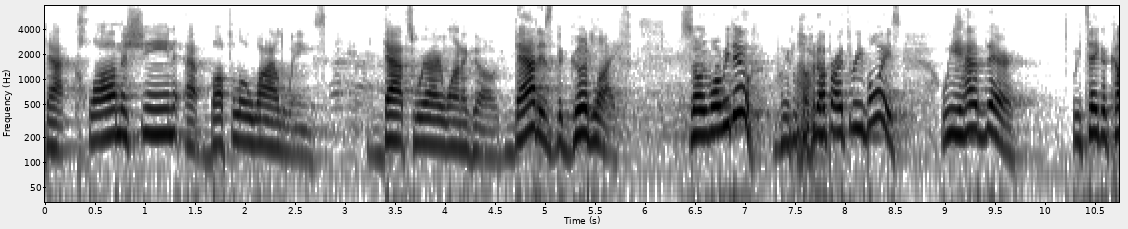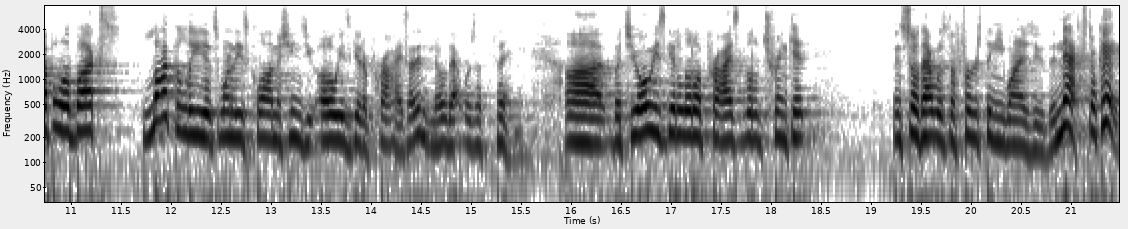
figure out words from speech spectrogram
that claw machine at Buffalo Wild Wings. That's where I want to go. That is the good life. So, what we do, we load up our three boys. We head there. We take a couple of bucks. Luckily, it's one of these claw machines, you always get a prize. I didn't know that was a thing. Uh, but you always get a little prize, a little trinket. And so that was the first thing he wanted to do. The next, okay,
